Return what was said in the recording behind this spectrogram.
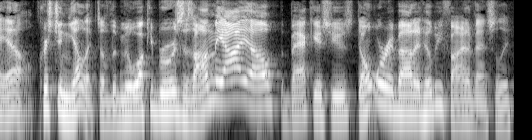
IL. Christian Yelich of the Milwaukee Brewers is on the IL. The back issues. Don't worry about it. He'll be fine eventually.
